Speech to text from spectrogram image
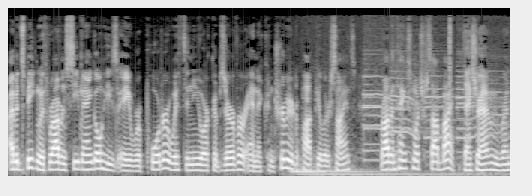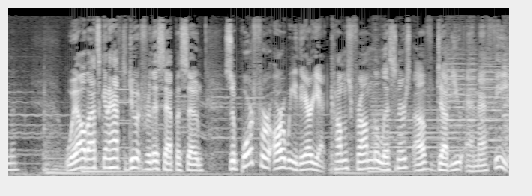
I've been speaking with Robin Seemangal. He's a reporter with the New York Observer and a contributor to Popular Science. Robin, thanks so much for stopping by. Thanks for having me, Brendan. Well, that's going to have to do it for this episode. Support for Are We There Yet comes from the listeners of WMFE.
